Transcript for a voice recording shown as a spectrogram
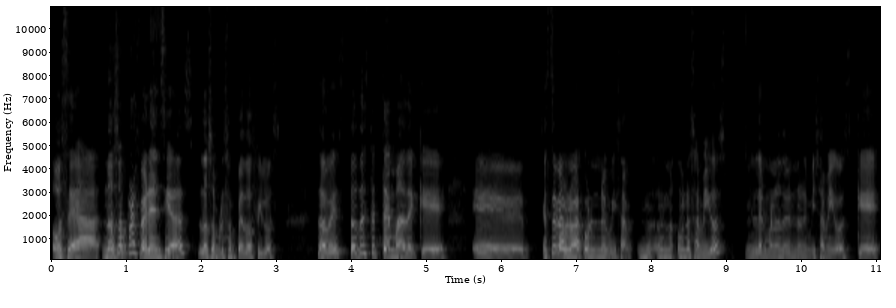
O sea, no son preferencias, los hombres son pedófilos, ¿sabes? Todo este tema de que, eh, esto lo hablaba con uno de mis unos amigos el hermano de uno de mis amigos, que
